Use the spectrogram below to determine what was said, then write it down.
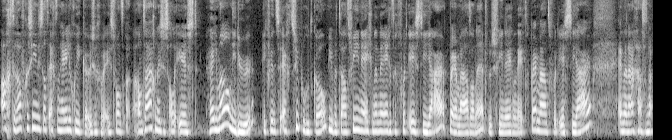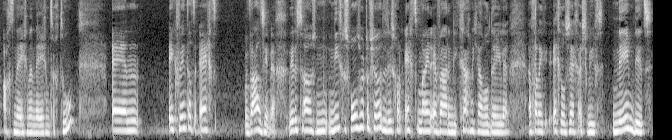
Achteraf gezien is dat echt een hele goede keuze geweest. Want Antagonist is allereerst helemaal niet duur. Ik vind ze echt super goedkoop. Je betaalt 4,99 voor het eerste jaar per maand dan. Hè? Dus 4,99 per maand voor het eerste jaar. En daarna gaan ze naar 8,99 toe. En ik vind dat echt waanzinnig. Dit is trouwens niet gesponsord of zo. Dit is gewoon echt mijn ervaring die ik graag met jou wil delen. Waarvan ik echt wil zeggen, alsjeblieft, neem dit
